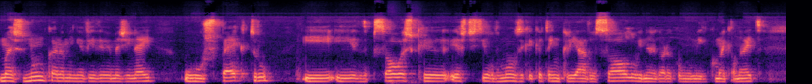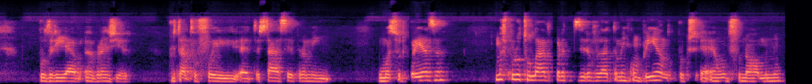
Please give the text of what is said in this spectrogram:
mas nunca na minha vida eu imaginei o espectro e, e, de pessoas que este estilo de música que eu tenho criado solo e agora com o amigo com Michael Knight poderia abranger. Portanto, foi, eh, está a ser para mim uma surpresa mas por outro lado, para te dizer a verdade, também compreendo, porque é, é um fenómeno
